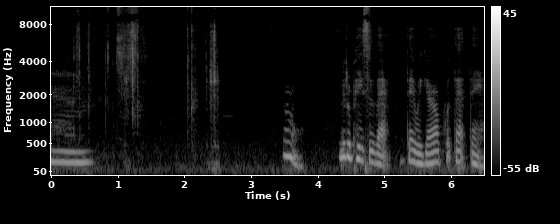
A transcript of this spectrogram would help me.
Um, oh, little piece of that. There we go. I'll put that there.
